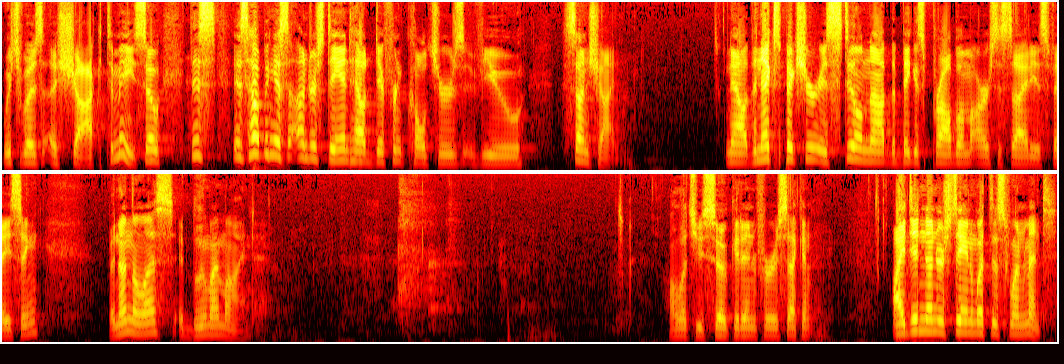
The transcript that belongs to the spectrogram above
which was a shock to me. So, this is helping us understand how different cultures view sunshine. Now, the next picture is still not the biggest problem our society is facing, but nonetheless, it blew my mind. I'll let you soak it in for a second. I didn't understand what this one meant.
